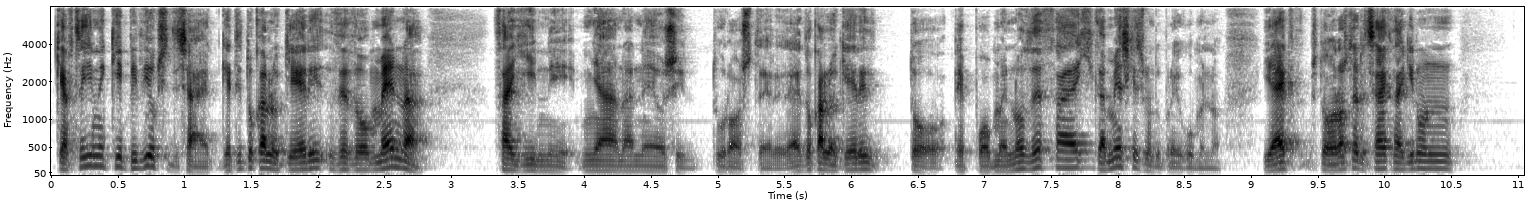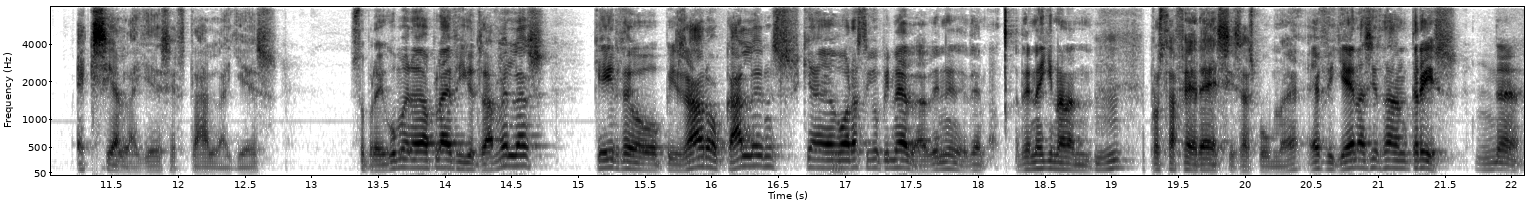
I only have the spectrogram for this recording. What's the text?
Και αυτή είναι και η επιδίωξη της ΑΕΚ. Γιατί το καλοκαίρι δεδομένα θα γίνει μια ανανέωση του ρόστερ. Δηλαδή το καλοκαίρι το επόμενο δεν θα έχει καμία σχέση με το προηγούμενο. Η ΑΕΚ, στο ρόστερ της ΑΕΚ θα γίνουν 6 αλλαγές, 7 αλλαγές. Στο προηγούμενο απλά έφυγε ο Τζαβέλας και ήρθε ο Πιζάρο, ο Κάλενς και αγοράστηκε ο Πινέδα. Δεν, είναι, δεν, δεν έγιναν mm-hmm. προς τα φερέσει, ας πούμε. Έφυγε ένας, ήρθαν τρεις. Ναι.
